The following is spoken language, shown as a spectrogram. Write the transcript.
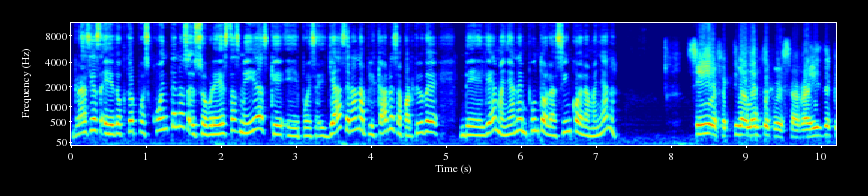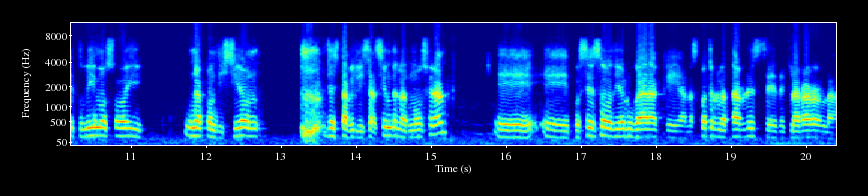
Gracias, eh, doctor. Pues cuéntenos sobre estas medidas que eh, pues ya serán aplicables a partir de del día de mañana en punto a las 5 de la mañana. Sí, efectivamente, pues a raíz de que tuvimos hoy una condición de estabilización de la atmósfera, eh, pues eso dio lugar a que a las 4 de la tarde se declarara la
